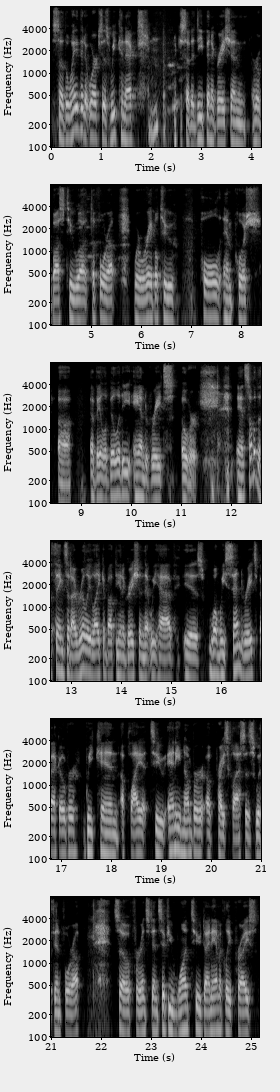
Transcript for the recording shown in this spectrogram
So the way that it works is we connect, like you said, a deep integration, robust to uh, to ForeUp, where we're able to pull and push uh, availability and rates over. And some of the things that I really like about the integration that we have is when we send rates back over, we can apply it to any number of price classes within ForeUp. So, for instance, if you want to dynamically price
